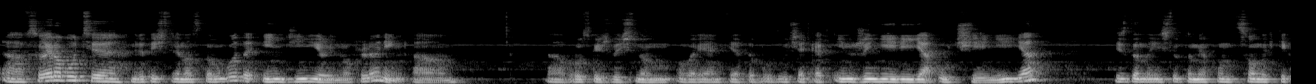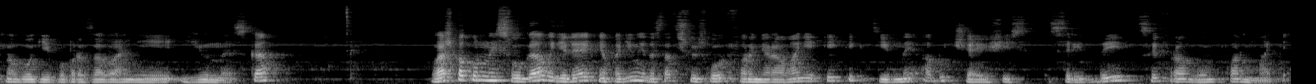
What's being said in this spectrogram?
А в своей работе 2013 года Engineering of Learning, а в русскоязычном варианте это будет звучать как инженерия учения, изданная Институтом информационных технологий в образовании ЮНЕСКО, Ваш покорный слуга выделяет необходимые достаточные условия формирования эффективной обучающей среды в цифровом формате.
